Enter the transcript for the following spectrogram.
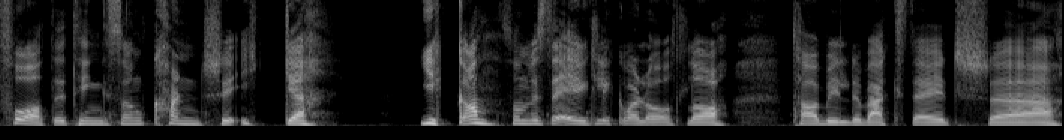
få til ting som kanskje ikke gikk an. Sånn hvis det egentlig ikke var lov til å ta bilder backstage, eh,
